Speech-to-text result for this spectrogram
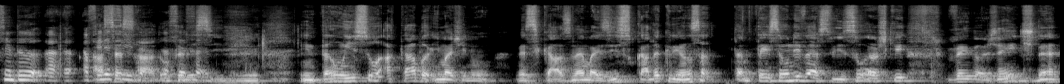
Sendo a- a- oferecida. acessado, oferecido. né? Então isso acaba, imagino, nesse caso, né? Mas isso, cada criança tam- tem seu universo. Isso eu acho que vendo a gente, né?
